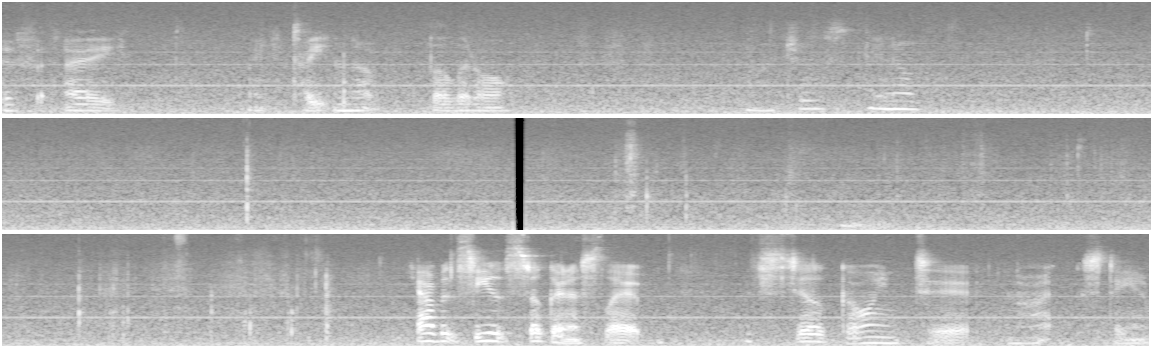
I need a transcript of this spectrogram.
if I tighten up the little notches, you know. Yeah, but see, it's still gonna slip. It's still going to not stay in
